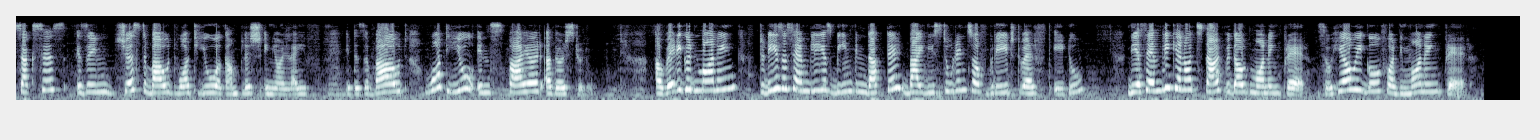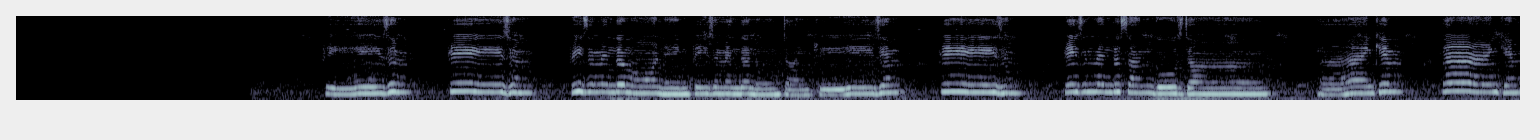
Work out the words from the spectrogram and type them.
success isn't just about what you accomplish in your life, it is about what you inspire others to do. A very good morning. Today's assembly is being conducted by the students of grade 12th A2. The assembly cannot start without morning prayer. So here we go for the morning prayer. Goes down. Thank Him, thank Him,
